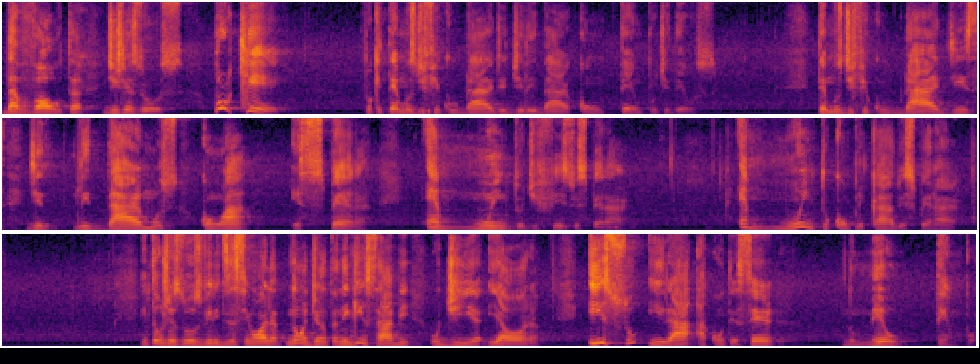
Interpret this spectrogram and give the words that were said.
da volta de Jesus. Por quê? Porque temos dificuldade de lidar com o tempo de Deus. Temos dificuldades de lidarmos com a espera. É muito difícil esperar. É muito complicado esperar. Então Jesus vira e diz assim: Olha, não adianta, ninguém sabe o dia e a hora. Isso irá acontecer no meu tempo.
